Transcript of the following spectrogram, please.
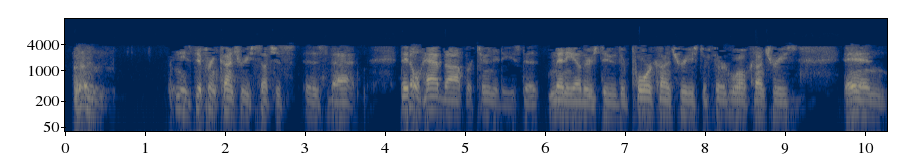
in these different countries, such as as that, they don't have the opportunities that many others do. They're poor countries, they're third world countries, and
